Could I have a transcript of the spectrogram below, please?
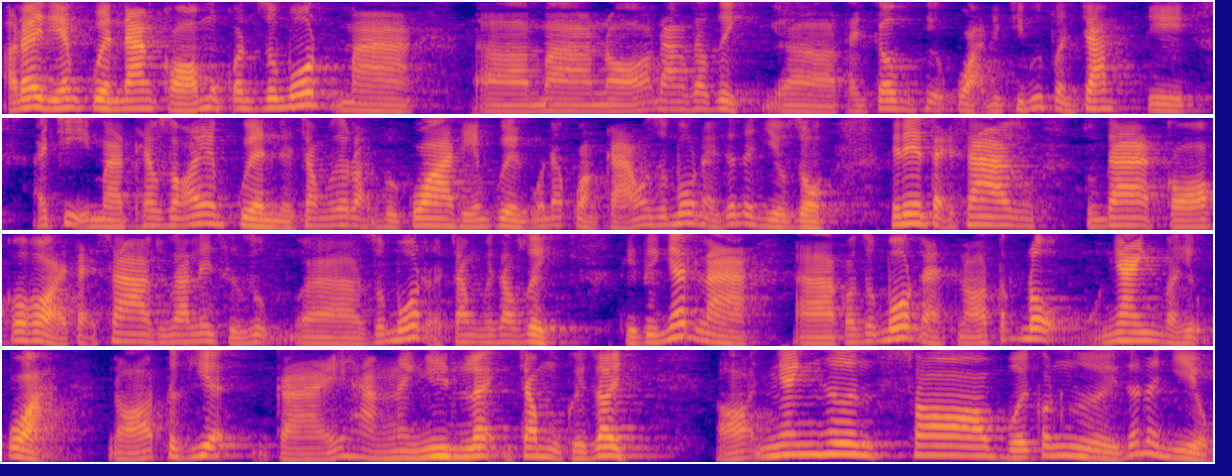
Ở đây thì em quyền đang có một con robot mà à, mà nó đang giao dịch à, thành công hiệu quả đến 90 phần trăm. Thì anh chị mà theo dõi em quyền ở trong giai đoạn vừa qua thì em quyền cũng đã quảng cáo con robot này rất là nhiều rồi. Thế nên tại sao chúng ta có câu hỏi tại sao chúng ta nên sử dụng à, robot ở trong cái giao dịch? Thì thứ nhất là à, con robot này nó tốc độ nhanh và hiệu quả nó thực hiện cái hàng nghìn lệnh trong một cái giây. Đó nhanh hơn so với con người rất là nhiều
